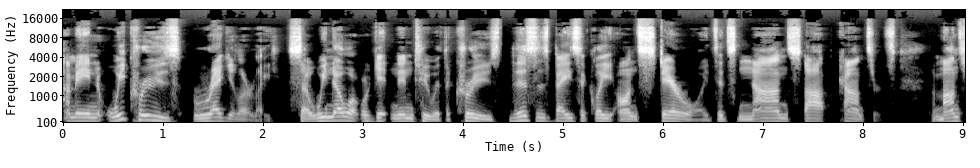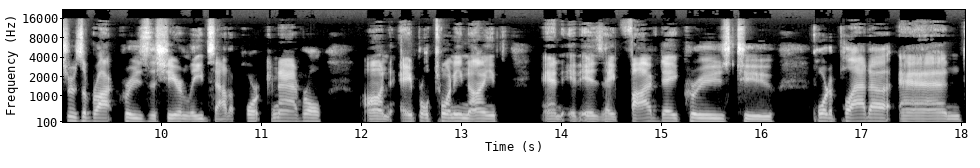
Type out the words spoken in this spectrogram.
I mean, we cruise regularly, so we know what we're getting into with the cruise. This is basically on steroids. It's nonstop concerts. The Monsters of Rock cruise this year leaves out of Port Canaveral on April 29th, and it is a five day cruise to Puerto Plata and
